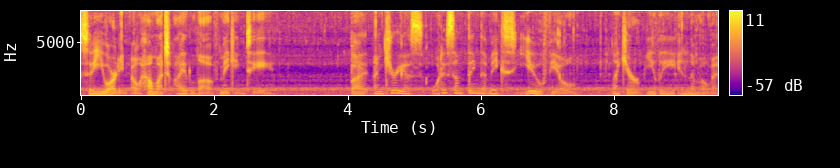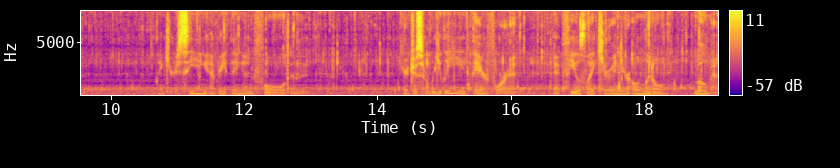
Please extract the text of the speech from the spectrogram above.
So, you already know how much I love making tea. But I'm curious what is something that makes you feel like you're really in the moment? Like you're seeing everything unfold and you're just really there for it. It feels like you're in your own little moment.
